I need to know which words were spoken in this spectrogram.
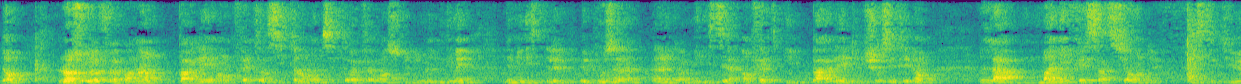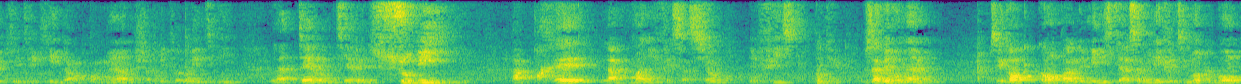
Donc, lorsque le frère Bonham parlait en fait en citant même cette référence du même l'épouse un, un ministère, en fait, il parlait d'une chose, c'était donc la manifestation du Fils de Dieu qui est écrit dans Romains, chapitre 8, il dit, la terre entière est soupire après la manifestation du Fils de Dieu. Vous savez vous-même, c'est quand, on parle de ministère, ça veut dire effectivement que bon,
